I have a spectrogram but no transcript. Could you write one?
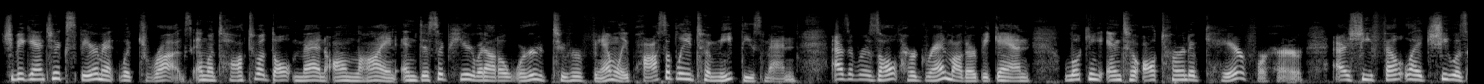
She began to experiment with drugs and would talk to adult men online and disappear without a word to her family, possibly to meet these men. As a result, her grandmother began looking into alternative care for her as she felt like she was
